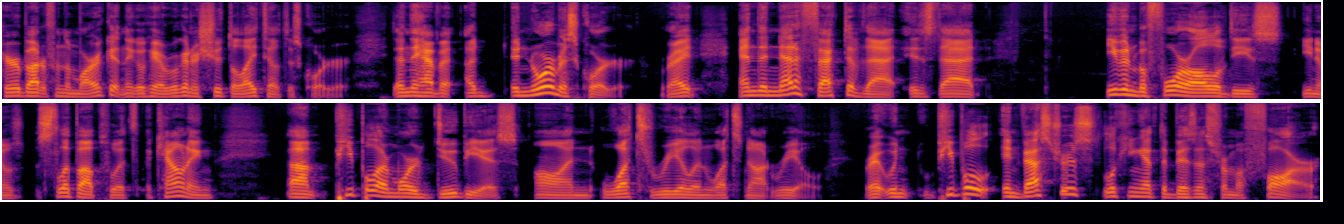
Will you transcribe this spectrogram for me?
hear about it from the market and they go, okay, we're going to shoot the lights out this quarter. Then they have an enormous quarter, right? And the net effect of that is that even before all of these, you know, slip ups with accounting, um, people are more dubious on what's real and what's not real, right? When people, investors looking at the business from afar,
